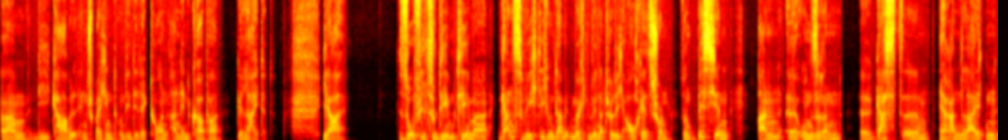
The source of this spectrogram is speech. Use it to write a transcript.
ähm, die Kabel entsprechend und die Detektoren an den Körper geleitet. Ja, so viel zu dem Thema. Ganz wichtig und damit möchten wir natürlich auch jetzt schon so ein bisschen an äh, unseren äh, Gast äh, heranleiten.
